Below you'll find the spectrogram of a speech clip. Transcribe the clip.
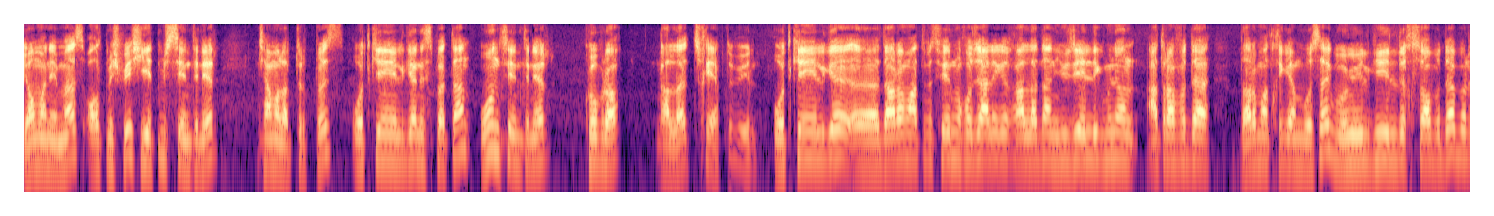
yomon emas, 65-70 sentner chamalab turibmiz. O'tgan yilga nisbatan 10 sentner ko'proq g'alla chiqyapti bu yil. O'tgan yilgi e, daromadimiz fermer xo'jaligi g'alladan 150 million atrofida daromad qilgan bo'lsak, bu yilgi yilni hisobida bir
